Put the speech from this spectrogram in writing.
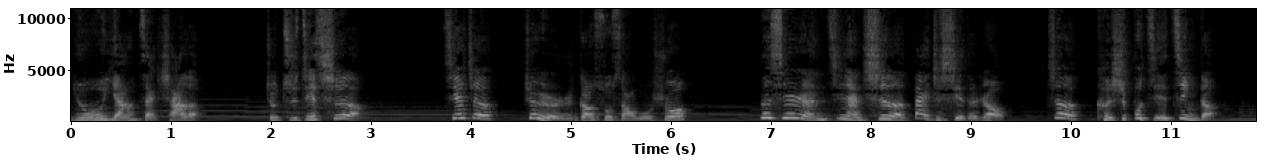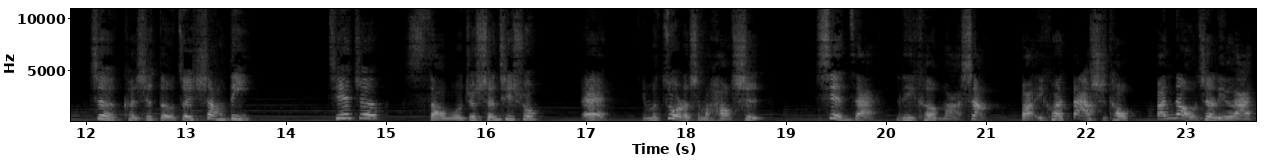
牛羊宰杀了，就直接吃了。接着就有人告诉扫罗说：“那些人竟然吃了带着血的肉，这可是不洁净的，这可是得罪上帝。”接着扫罗就生气说：“哎！”你们做了什么好事？现在立刻马上把一块大石头搬到我这里来。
